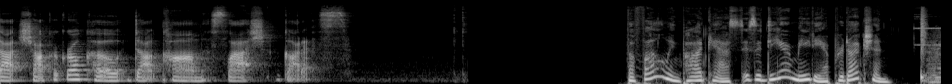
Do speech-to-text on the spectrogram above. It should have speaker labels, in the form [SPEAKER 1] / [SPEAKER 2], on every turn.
[SPEAKER 1] quiz.chakragirlco.com slash goddess.
[SPEAKER 2] The following podcast is a Dear Media production.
